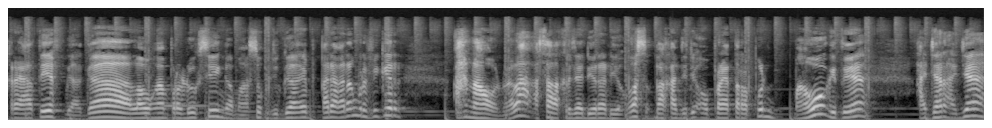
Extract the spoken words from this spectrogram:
kreatif gagal. Lowongan produksi nggak masuk juga. Eh, kadang-kadang berpikir ah naon lah asal kerja di radio os bahkan jadi operator pun mau gitu ya. Hajar aja.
